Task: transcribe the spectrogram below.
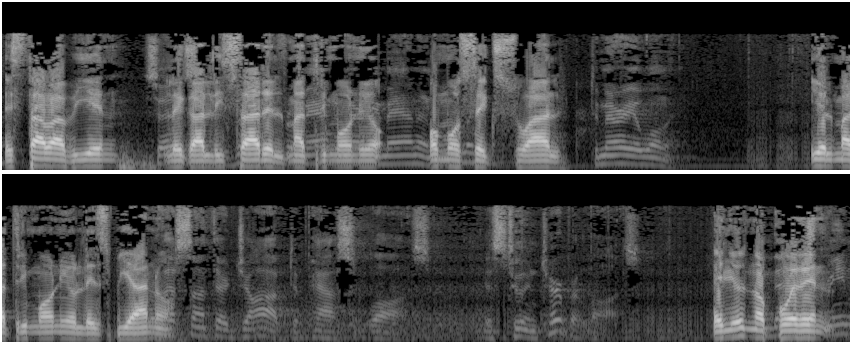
estaba bien legalizar el matrimonio homosexual y el matrimonio lesbiano. Ellos no pueden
